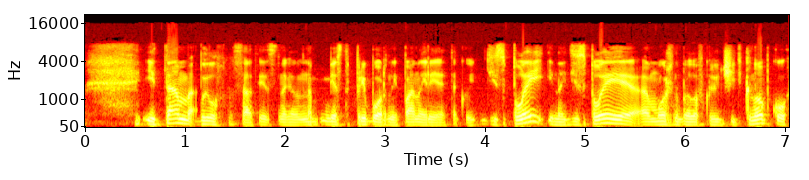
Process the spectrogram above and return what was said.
И там был, соответственно, на место приборной панели такой дисплей, и на дисплее можно было включить кнопку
